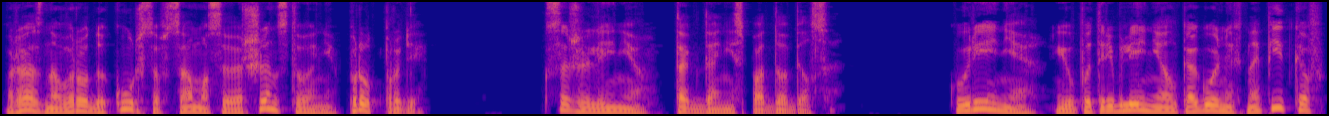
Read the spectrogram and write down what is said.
разного рода курсов самосовершенствования пруд-пруди. К сожалению, тогда не сподобился. Курение и употребление алкогольных напитков,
